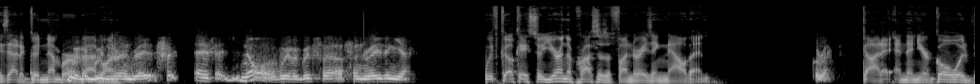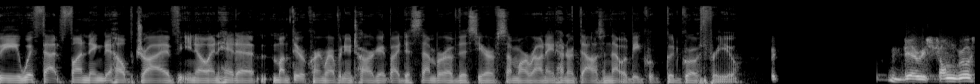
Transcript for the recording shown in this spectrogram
Is that a good number or a bad one? Fundra- no, we have a good fundraising, yeah. With okay, so you're in the process of fundraising now, then. Correct. Got it. And then your goal would be with that funding to help drive, you know, and hit a monthly recurring revenue target by December of this year of somewhere around 800,000. That would be good growth for you. Very strong growth.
